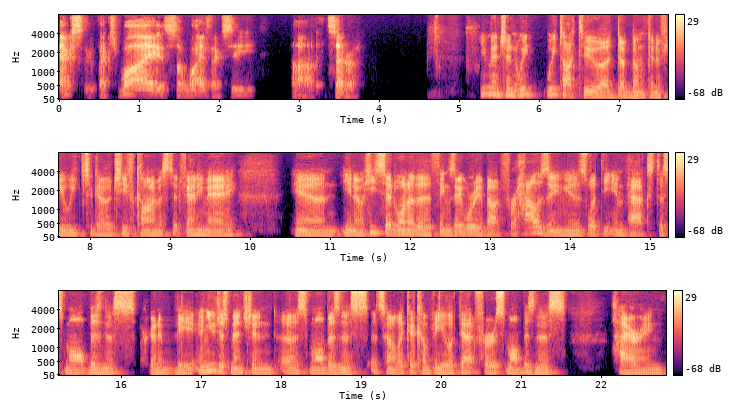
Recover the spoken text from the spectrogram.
X affects Y, this is Y affects Z, uh, et cetera. You mentioned we we talked to uh, Doug Duncan a few weeks ago, chief economist at Fannie Mae, and you know he said one of the things they worry about for housing is what the impacts to small business are going to be. And you just mentioned a small business. It sounded like a company you looked at for small business hiring.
